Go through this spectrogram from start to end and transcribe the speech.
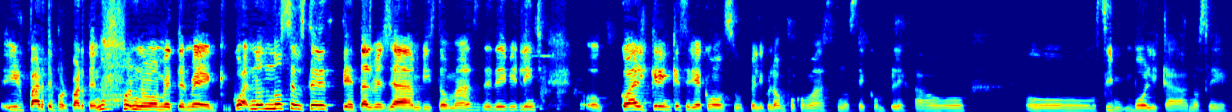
ir parte por parte, ¿no? No meterme, no, no sé ustedes que tal vez ya han visto más de David Lynch, o cuál creen que sería como su película un poco más, no sé, compleja o, o simbólica, no sé.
